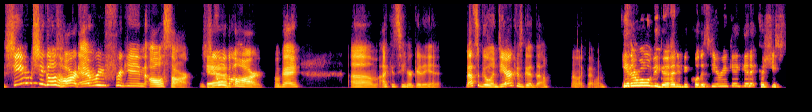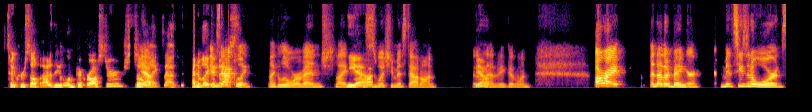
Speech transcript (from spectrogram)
She she goes hard every freaking All Star. She Yeah. will go hard. Okay. Um, I can see her getting it. That's a good one. Dearica's good though. I like that one. Either one would be good. It'd be cool to see Arike get it because she took herself out of the Olympic roster. So Yeah. like that, kind of like exactly. a nice, like a little revenge. Like Yeah. this is what you missed out on. Ooh, Yeah. That'd be a good one. All right. Another banger. Mid-season awards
